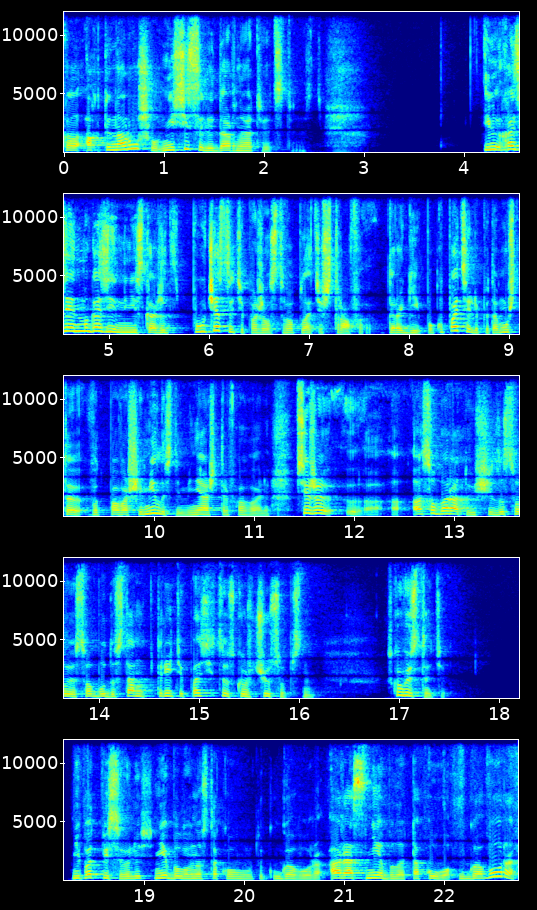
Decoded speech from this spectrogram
ах, ты нарушил, неси солидарную ответственность. И хозяин магазина не скажет, поучаствуйте, пожалуйста, в оплате штрафа, дорогие покупатели, потому что вот по вашей милости меня оштрафовали. Все же э, особо ратующие за свою свободу станут в третью позицию скажут, что, собственно, с какой стати? Не подписывались, не было у нас такого уговора. А раз не было такого уговора,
